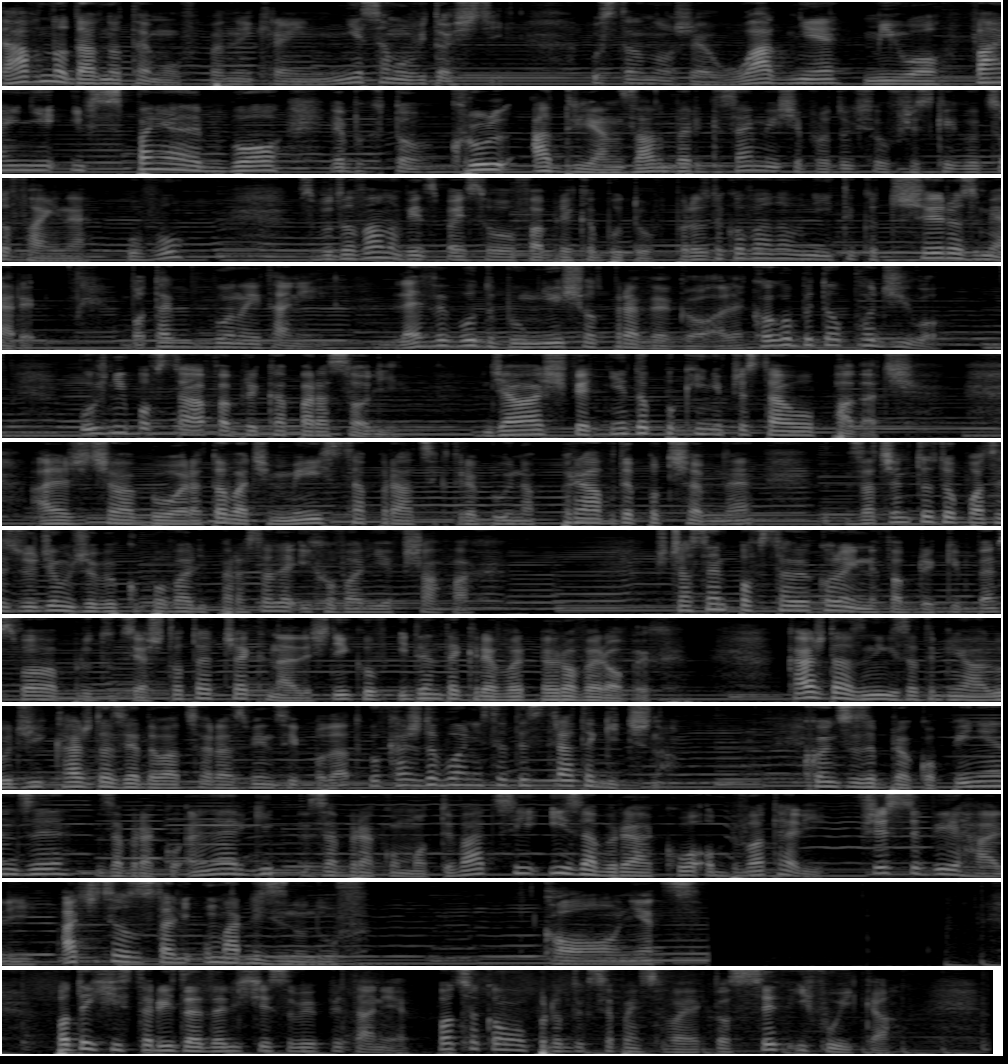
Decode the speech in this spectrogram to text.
Dawno, dawno temu w pewnej krainie niesamowitości ustalono, że ładnie, miło, fajnie i wspaniale by było, jakby kto król Adrian Zandberg zajmie się produkcją wszystkiego co fajne. UW? Zbudowano więc państwową fabrykę butów. Produkowano w niej tylko trzy rozmiary, bo tak by było najtaniej. Lewy but był mniejszy od prawego, ale kogo by to obchodziło? Później powstała fabryka parasoli. Działa świetnie, dopóki nie przestało padać. Ale że trzeba było ratować miejsca pracy, które były naprawdę potrzebne, zaczęto dopłacać ludziom, żeby kupowali parasole i chowali je w szafach. Z czasem powstały kolejne fabryki, państwowa produkcja szczoteczek, naleśników i dentek rowerowych. Każda z nich zatrudniała ludzi, każda zjadała coraz więcej podatków, każda była niestety strategiczna. W końcu zabrakło pieniędzy, zabrakło energii, zabrakło motywacji i zabrakło obywateli. Wszyscy wyjechali, a ci co zostali umarli z nudów. Koniec. Po tej historii zadaliście sobie pytanie, po co komu produkcja państwowa, jak to syf i fujka?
